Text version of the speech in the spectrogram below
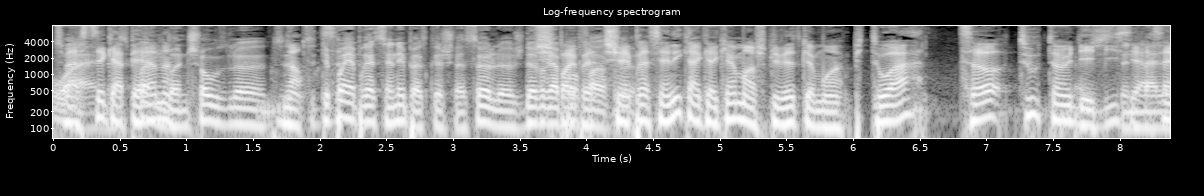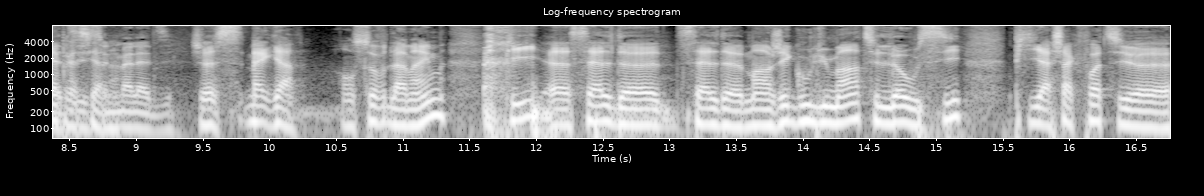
tu mastiques à peine. C'est une bonne chose. Là. Tu n'es pas impressionné parce que je fais ça. Là. Je devrais pas, faire ça. Je suis impressionné quand quelqu'un mange plus vite que moi. Puis toi, T'as tout un débit, c'est assez impressionnant. C'est une maladie. Je, mais regarde, on souffre de la même. Puis euh, celle, de, celle de manger goulûment, tu l'as aussi. Puis à chaque fois, tu, euh,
